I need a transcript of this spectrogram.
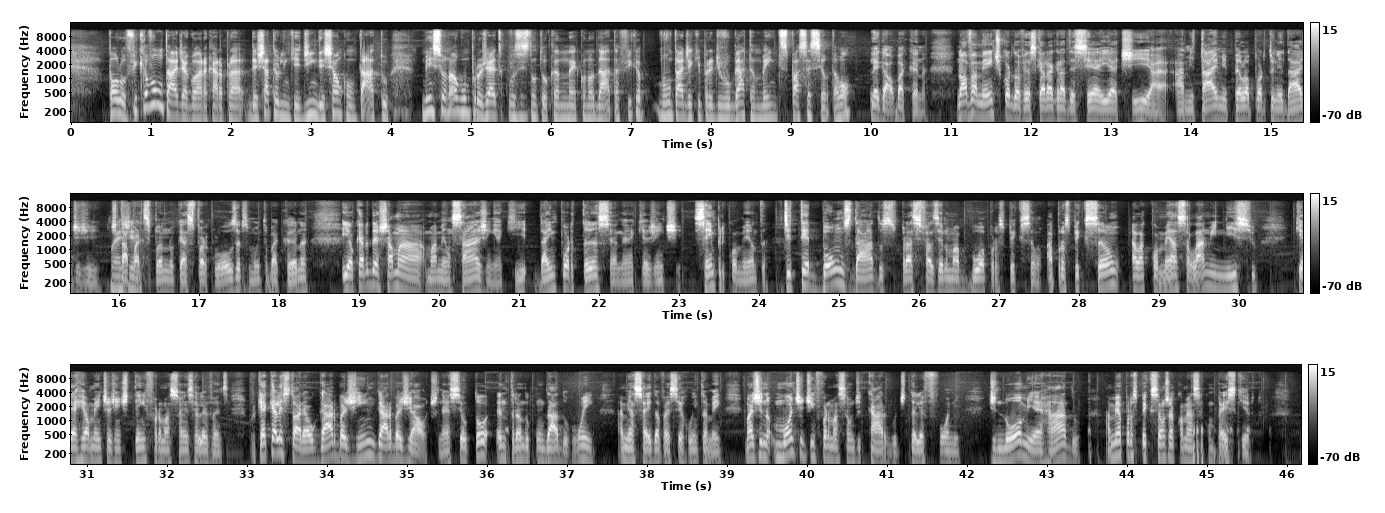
Paulo, fica à vontade agora, cara, para deixar teu LinkedIn, deixar um contato, mencionar algum projeto que vocês estão tocando na Econodata. Fica à vontade aqui para divulgar também. Espaço é seu, tá bom? Legal, bacana. Novamente, Cordovez, quero agradecer aí a ti, a, a MeTime, pela oportunidade de, de estar participando no Cast for Closers, muito bacana. E eu quero deixar uma, uma mensagem aqui da importância, né, que a gente sempre comenta, de ter bons dados para se fazer uma boa prospecção. A prospecção, ela começa lá no início que é realmente a gente ter informações relevantes. Porque é aquela história, é o garbage in, garbage out, né? Se eu estou entrando com um dado ruim, a minha saída vai ser ruim também. Imagina, um monte de informação de cargo, de telefone, de nome errado, a minha prospecção já começa com o pé esquerdo.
